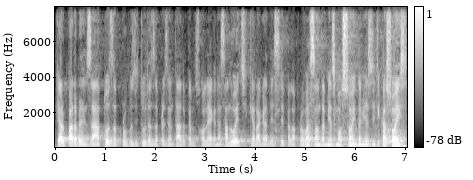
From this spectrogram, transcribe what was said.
Quero parabenizar todas as proposituras apresentadas pelos colegas nessa noite. Quero agradecer pela aprovação das minhas moções, das minhas indicações.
